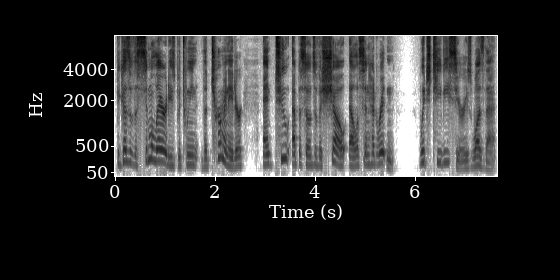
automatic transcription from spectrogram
because of the similarities between The Terminator and two episodes of a show Ellison had written. Which TV series was that?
